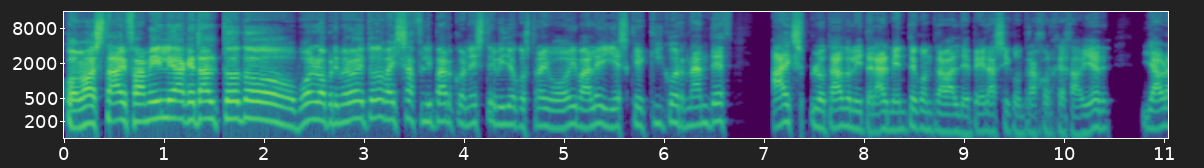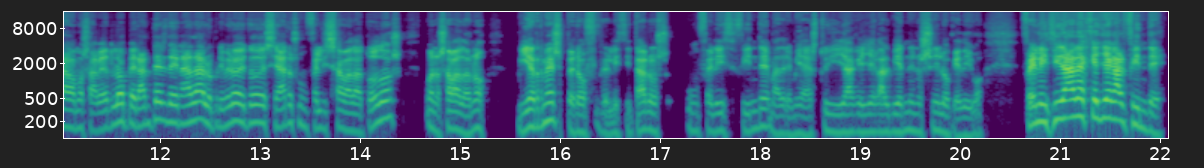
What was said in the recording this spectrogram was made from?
¿Cómo estáis familia? ¿Qué tal todo? Bueno, lo primero de todo vais a flipar con este vídeo que os traigo hoy, ¿vale? Y es que Kiko Hernández ha explotado literalmente contra Valdeperas y contra Jorge Javier. Y ahora vamos a verlo. Pero antes de nada, lo primero de todo, desearos un feliz sábado a todos. Bueno, sábado no, viernes, pero felicitaros un feliz fin de. Madre mía, estoy ya que llega el viernes, no sé ni lo que digo. Felicidades que llega el fin de,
